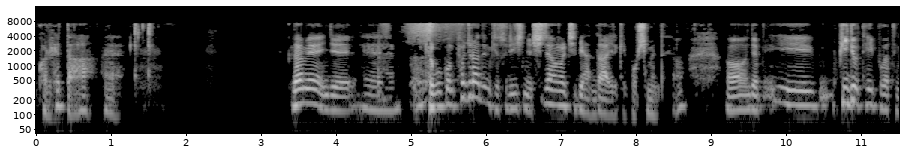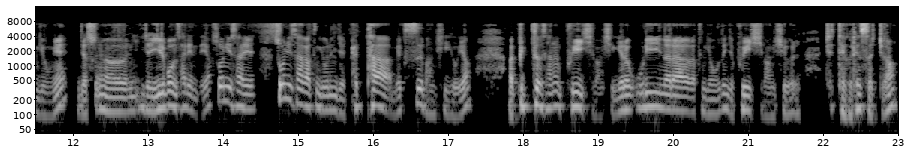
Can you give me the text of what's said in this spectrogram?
역할을 했다. 예. 그 다음에 이제 에, 결국은 표준화된 기술이 시장을 지배한다 이렇게 보시면 돼요. 어 이제 이 비디오 테이프 같은 경우에 이제, 소- 어, 이제 일본 사례인데요. 소니사의 소니사 같은 경우는 이제 베타 맥스 방식이고요. 어, 빅터사는 VH 방식. 여러분 우리나라 같은 경우도 이제 VH 방식을 채택을 했었죠.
